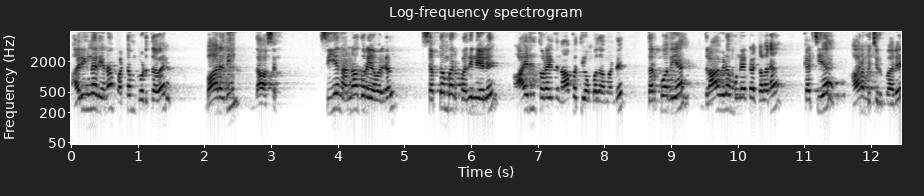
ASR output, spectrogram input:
அறிஞர் என பட்டம் கொடுத்தவர் பாரதி தாசன். சி. என். அண்ணாதுரை அவர்கள் செப்டம்பர் பதினேழு ஆயிரத்தி தொள்ளாயிரத்தி நாற்பத்தி ஒன்பதாம் ஆண்டு தற்போதைய திராவிட முன்னேற்ற கழக கட்சியை ஆரம்பிச்சிருப்பாரு.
